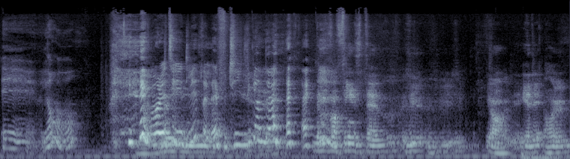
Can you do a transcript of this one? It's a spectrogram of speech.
eh, ja, var det tydligt eller förtydligande? Men vad finns det, ja, det, har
